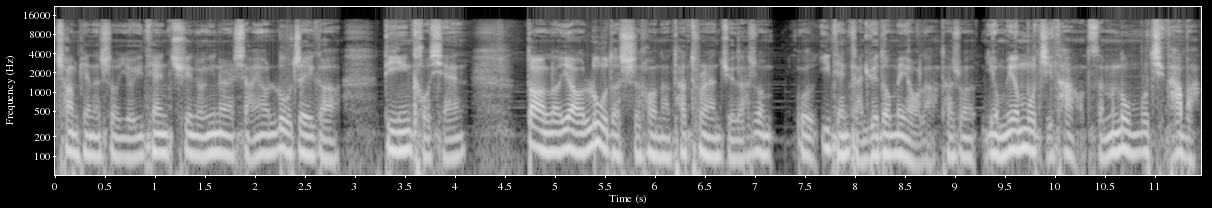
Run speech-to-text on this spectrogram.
唱片的时候，有一天去刘英那儿想要录这个低音口弦，到了要录的时候呢，他突然觉得他说。我一点感觉都没有了。他说有没有木吉他？咱们录木吉他吧。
